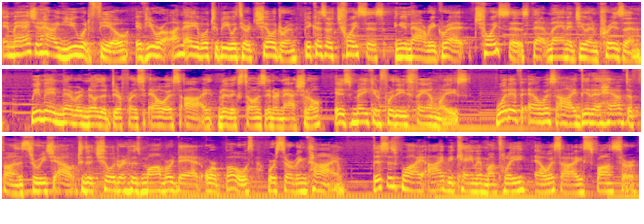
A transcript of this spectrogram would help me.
Imagine how you would feel if you were unable to be with your children because of choices you now regret, choices that landed you in prison. We may never know the difference LSI, Living Stones International, is making for these families. What if LSI didn't have the funds to reach out to the children whose mom or dad or both were serving time? This is why I became a monthly LSI sponsor.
